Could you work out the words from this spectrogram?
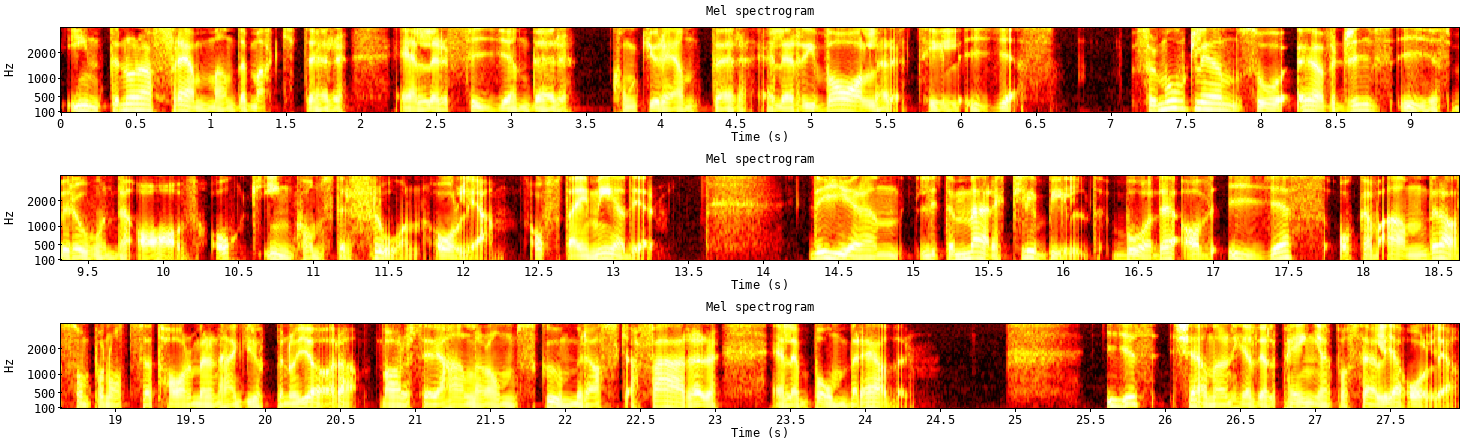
Inte några främmande makter eller fiender, konkurrenter eller rivaler till IS. Förmodligen så överdrivs IS beroende av och inkomster från olja, ofta i medier. Det ger en lite märklig bild, både av IS och av andra som på något sätt har med den här gruppen att göra, vare sig det handlar om skumraskaffärer eller bombräder. IS tjänar en hel del pengar på att sälja olja,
